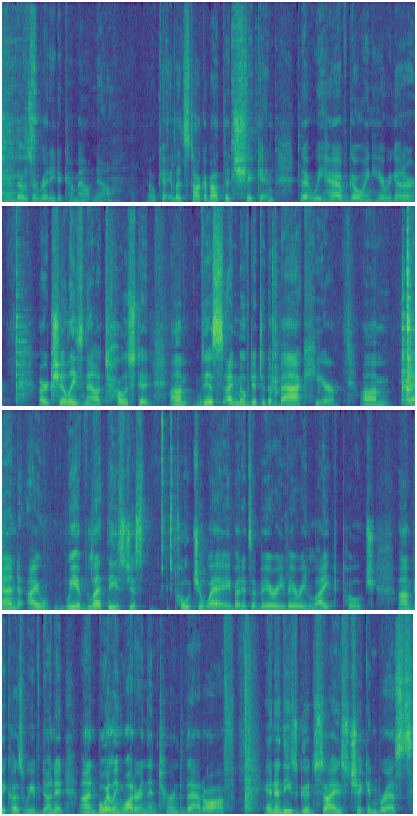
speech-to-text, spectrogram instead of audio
and those are ready to come out now. Okay, let's talk about the chicken that we have going here. We got our our chilies now toasted. Um, this, I moved it to the back here. Um, and I, we have let these just poach away, but it's a very, very light poach um, because we've done it on boiling water and then turned that off. And in these good sized chicken breasts,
